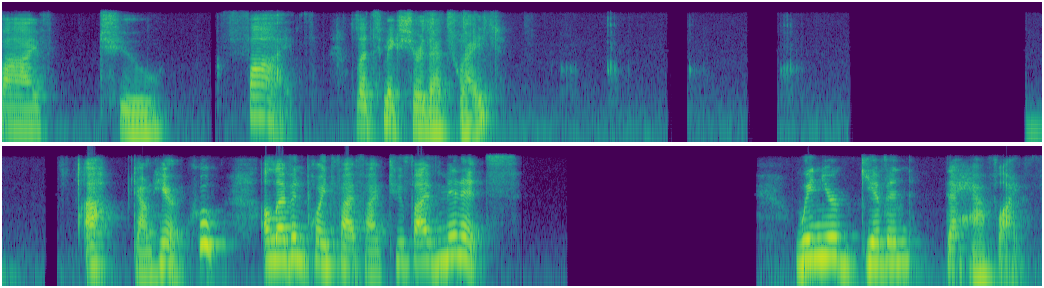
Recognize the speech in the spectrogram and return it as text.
11.5525. Let's make sure that's right. Ah, down here, whew, 11.5525 minutes. When you're given the half-life,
